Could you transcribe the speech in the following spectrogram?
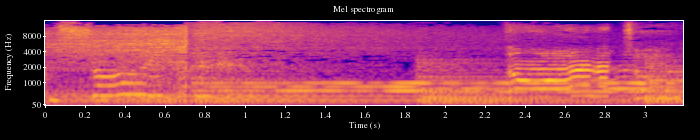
I'm you think, don't wanna talk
